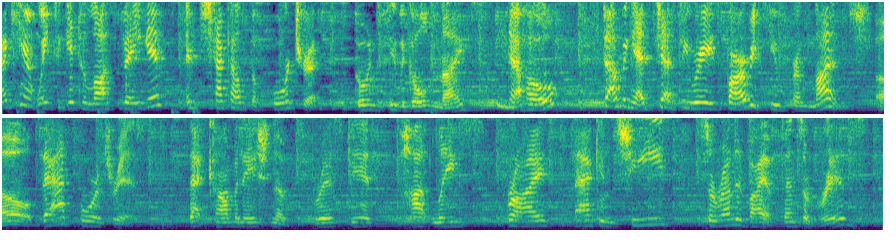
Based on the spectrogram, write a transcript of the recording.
I can't wait to get to Las Vegas and check out the fortress. Going to see the Golden Knights? No, stopping at Jesse Ray's barbecue for lunch. Oh, that fortress. That combination of brisket, hot links, fries, mac and cheese, surrounded by a fence of ribs?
